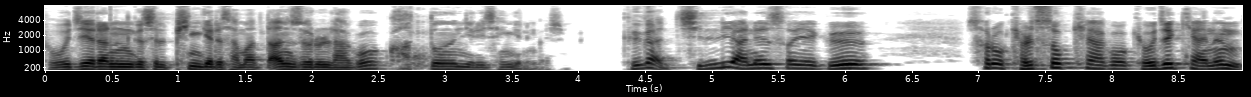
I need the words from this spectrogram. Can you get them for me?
교제라는 것을 핑계로 삼아 딴소리를 하고 겉도는 일이 생기는 것입니다. 그가 진리 안에서의 그 서로 결속해 하고 교제케 하는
